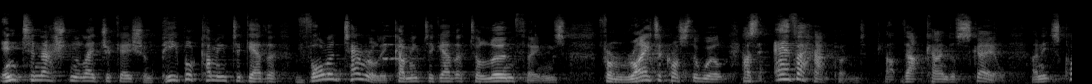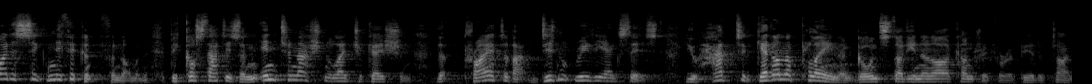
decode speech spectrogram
international education, people coming together, voluntarily coming together to learn things from right across the world, has ever happened at that kind of scale. And it's quite a significant phenomenon because that is an international education that prior to that didn't really exist. You had to get on a plane and go and study in another country for a period of time.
